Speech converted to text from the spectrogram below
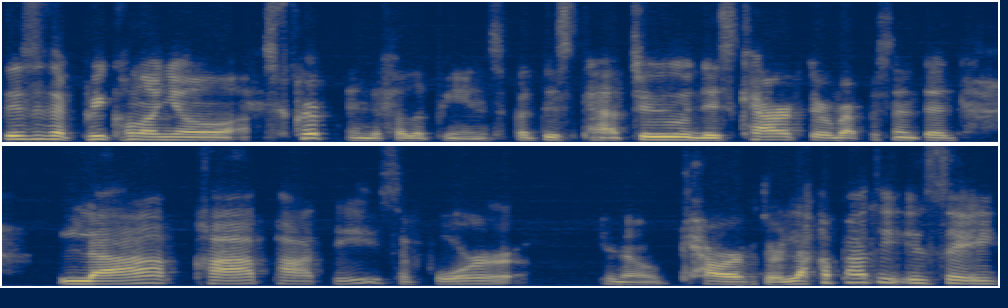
this is a pre-colonial script in the Philippines, but this tattoo, this character represented La Kapati. is a four, you know, character. Lakapati is a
